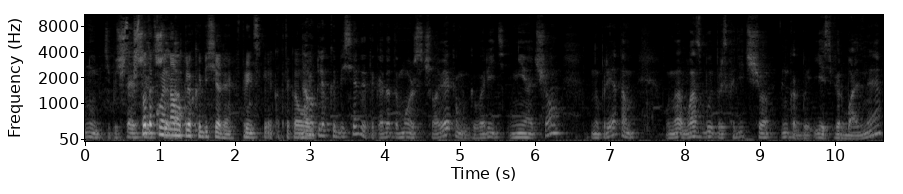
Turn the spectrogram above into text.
Ну, типа, считаешь, Что это- такое навык легкой беседы, в принципе, как таковой? Навык легкой беседы это когда ты можешь с человеком говорить ни о чем, но при этом у вас будет происходить еще, ну, как бы, есть вербальное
